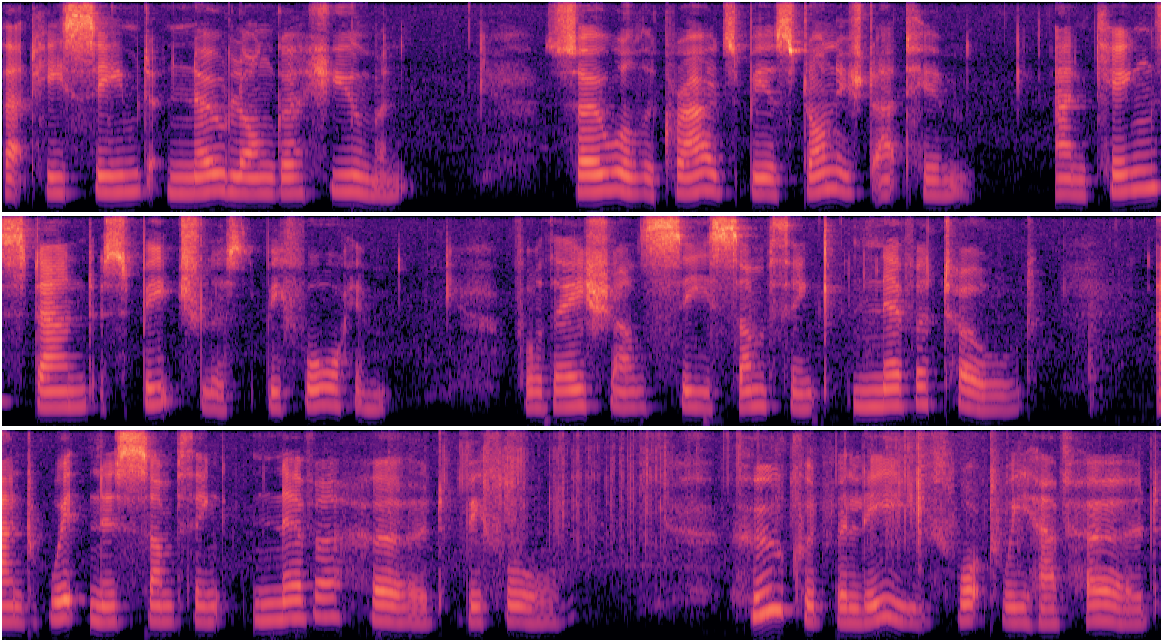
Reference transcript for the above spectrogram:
that he seemed no longer human. So will the crowds be astonished at him, and kings stand speechless before him, for they shall see something never told, and witness something never heard before. Who could believe what we have heard,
